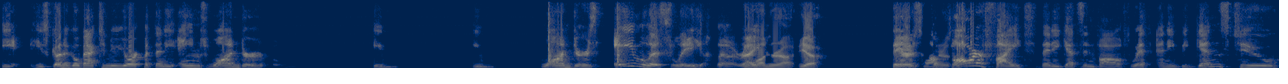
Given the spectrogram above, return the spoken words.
He he's going to go back to New York, but then he aims wander he he wanders aimlessly, uh, right? wander out. Yeah. There's a bar fight that he gets involved with, and he begins to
